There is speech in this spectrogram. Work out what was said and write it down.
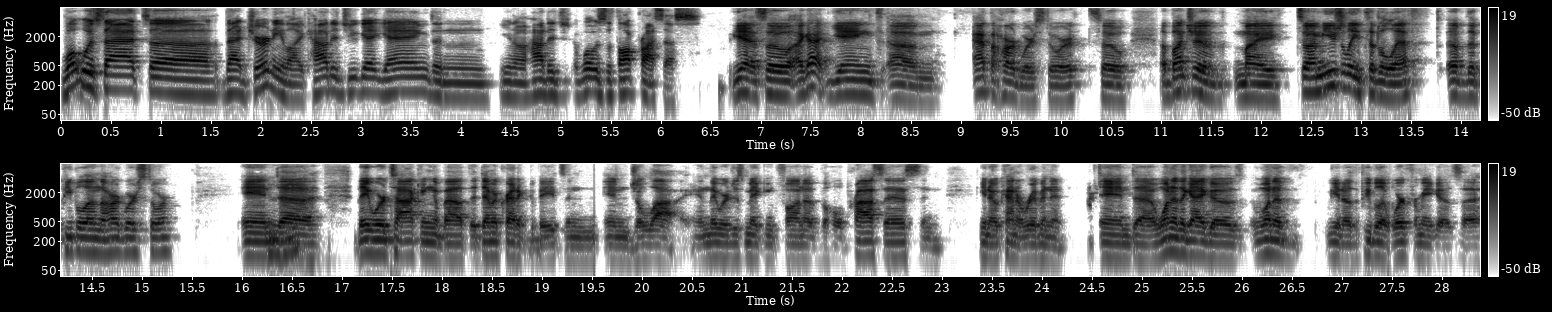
what was that uh, that journey like? How did you get yanged, and you know, how did you, what was the thought process? Yeah, so I got yanged um, at the hardware store. So a bunch of my so I'm usually to the left of the people in the hardware store, and mm-hmm. uh, they were talking about the Democratic debates in in July, and they were just making fun of the whole process and you know kind of ribbing it. And uh, one of the guy goes, one of you know the people that work for me goes, uh,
